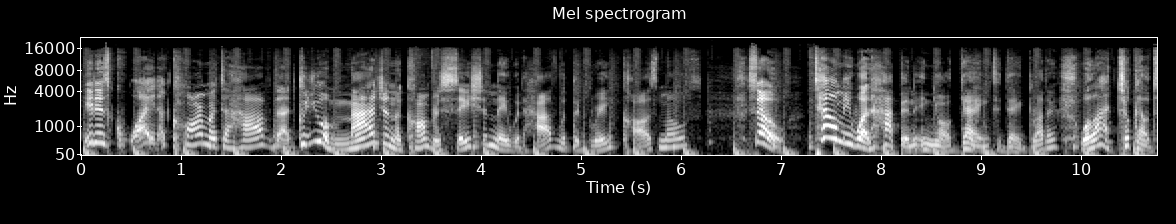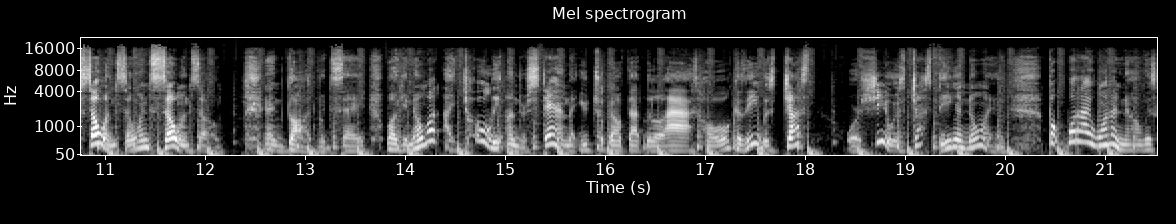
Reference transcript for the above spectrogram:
It is quite a karma to have that. Could you imagine the conversation they would have with the great cosmos? So, tell me what happened in your gang today, brother. Well, I took out so and so and so and so. And God would say, Well, you know what? I totally understand that you took out that little asshole because he was just, or she was just being annoying. But what I want to know is,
